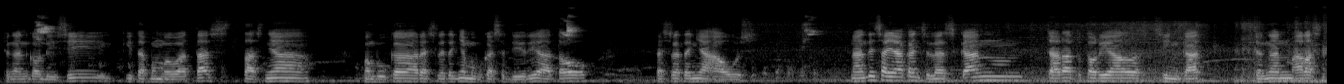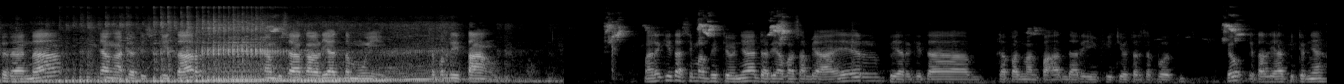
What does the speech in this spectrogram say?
dengan kondisi kita membawa tas tasnya membuka resletingnya membuka sendiri atau resletingnya aus. Nanti saya akan jelaskan cara tutorial singkat dengan alat sederhana yang ada di sekitar yang bisa kalian temui seperti tang. Mari kita simak videonya dari awal sampai akhir biar kita dapat manfaat dari video tersebut. Yuk kita lihat videonya.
